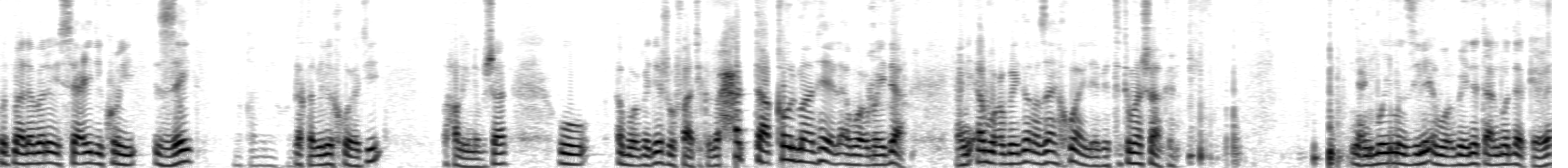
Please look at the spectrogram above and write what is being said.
وثمان لبروي سعيد كري زيد لقبيل إخواتي حالي نبشار. وأبو عبيدة وفاتي كده حتى قول ما هي لأبو عبيدة يعني أبو عبيدة رزاي إخوائي لبي تتماشاكن یعنی يعني بوي منزلي أبو عبيدة عن بو كذا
